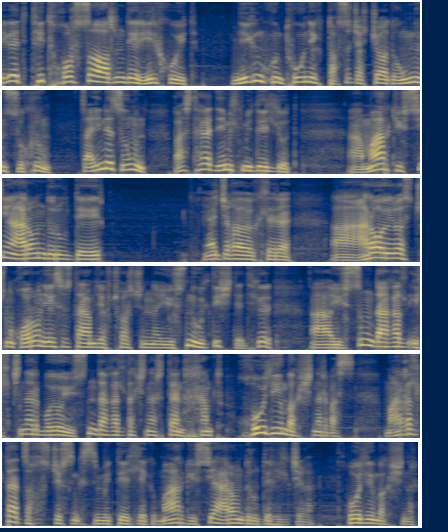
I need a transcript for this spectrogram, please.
Тэгээд тэд хурсан олон дээр ирэх үед нэгэн хүн түүнийг тосож очиод өмнө нь сөхрөн. За энэс өмнө бас дахиад нэмэлт мэдээллүүд Марк 9:14 дээр Яаж байгаа вэ гэхээр 12-оос чинь 3 нь Есүс таамд явчихаар чинь 9 нь үлдэн штэ. Тэгэхээр 9 дагал элч нар буюу 9 дагалдагч нартай хамт хуулийн багш нар бас маргалдаа зогсож ирсэн гэсэн мэдээллийг Марк 9:14 дээр хэлж байгаа. Хуулийн багш нар.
